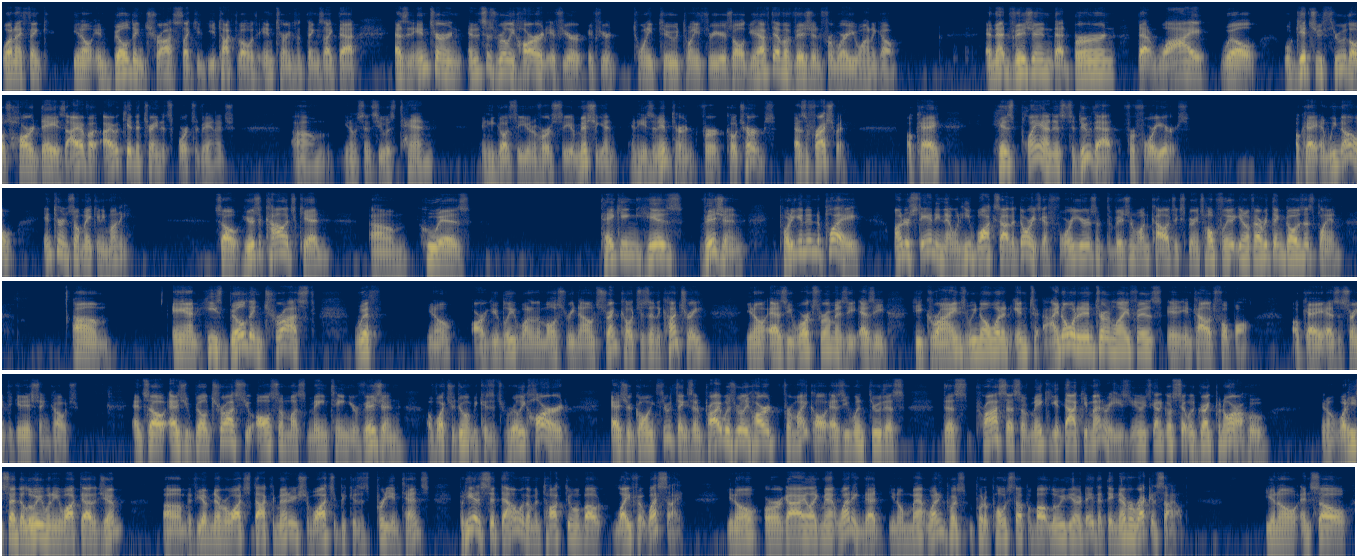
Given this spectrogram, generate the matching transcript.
Well, and I think, you know, in building trust, like you, you talked about with interns and things like that, as an intern, and this is really hard if you're if you're 22, 23 years old, you have to have a vision for where you want to go. And that vision, that burn, that why will will get you through those hard days. I have a I have a kid that trained at Sports Advantage um, you know, since he was 10. And he goes to University of Michigan and he's an intern for Coach Herbs as a freshman. Okay. His plan is to do that for four years. Okay. And we know interns don't make any money. So here's a college kid um, who is taking his vision, putting it into play, understanding that when he walks out the door, he's got four years of Division One college experience. Hopefully, you know, if everything goes as planned, um, and he's building trust with, you know, arguably one of the most renowned strength coaches in the country. You know, as he works for him, as he as he he grinds. We know what an intern. I know what an intern life is in, in college football. Okay, as a strength and conditioning coach. And so, as you build trust, you also must maintain your vision of what you're doing because it's really hard as you're going through things and probably was really hard for michael as he went through this this process of making a documentary he's you know he's got to go sit with greg panora who you know what he said to louis when he walked out of the gym um, if you have never watched the documentary you should watch it because it's pretty intense but he had to sit down with him and talk to him about life at westside you know or a guy like matt wenning that you know matt wenning put, put a post up about louis the other day that they never reconciled you know and so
